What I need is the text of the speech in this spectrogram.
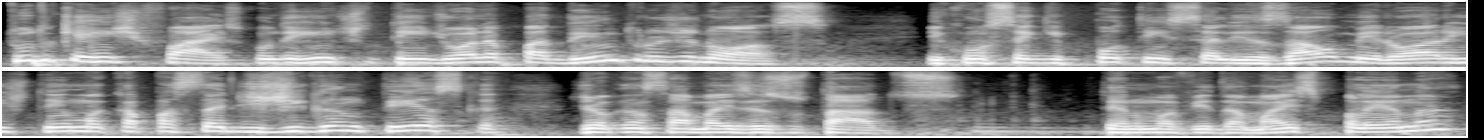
tudo que a gente faz, quando a gente entende, olha para dentro de nós e consegue potencializar o melhor, a gente tem uma capacidade gigantesca de alcançar mais resultados, tendo uma vida mais plena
